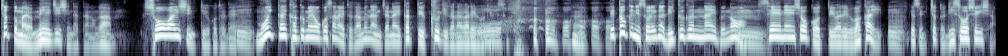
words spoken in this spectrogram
ちょっと前は明治維新だったのが昭和維新っていうことで、うん。もう一回革命を起こさないとダメなんじゃないかっていう空気が流れるわけですよ。おー。で特にそれが陸軍内部のうん。青年将校って言われる若い、うん。要するにちょっと理想主義者。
